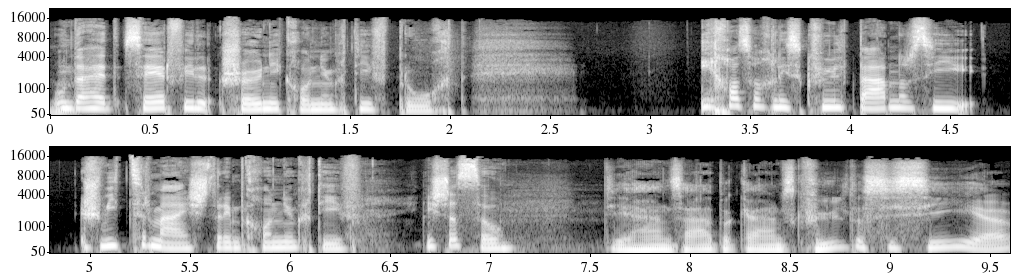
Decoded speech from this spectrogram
Und er hat sehr viel schöne Konjunktiv gebraucht. Ich habe so ein bisschen das Gefühl, die Berner sind Schweizer Meister im Konjunktiv. Ist das so? Die haben selber gerne das Gefühl, dass sie sind, ja,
